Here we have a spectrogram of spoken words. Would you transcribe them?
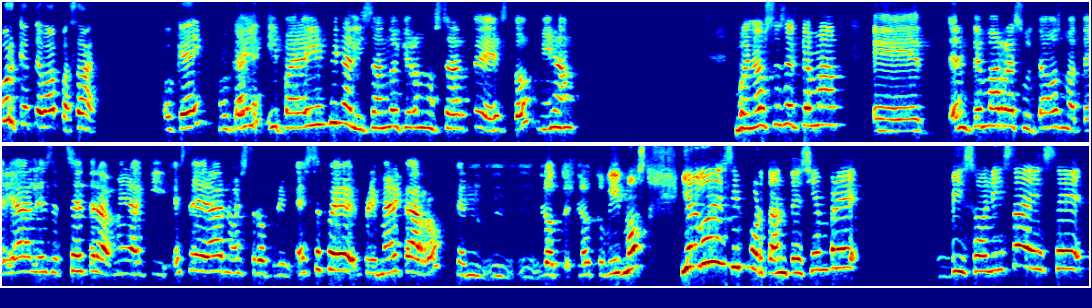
porque te va a pasar. ¿Ok? Ok. Y para ir finalizando, quiero mostrarte esto. Mira. Bueno, este es el tema eh, en temas resultados materiales, etcétera. Mira aquí, este era nuestro, este fue el primer carro que lo, tuvimos. Y algo es importante, siempre visualiza ese,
